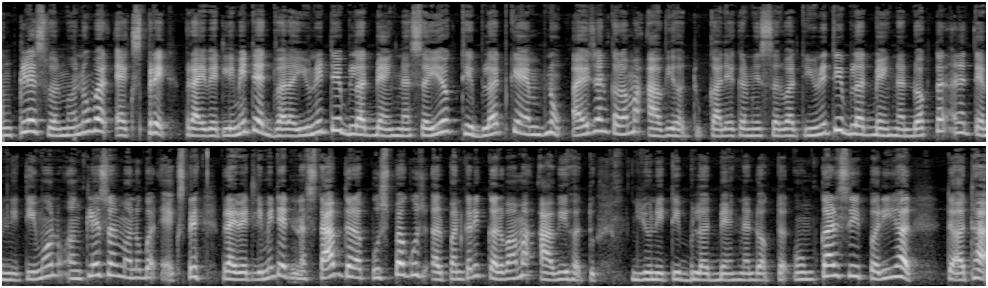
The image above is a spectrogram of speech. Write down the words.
Ankleshwar Manubar express private limited દ્વારા યુનિટી બ્લડ બેંકના સહયોગથી બ્લડ કેમ્પનું આયોજન કરવામાં આવ્યું હતું. કાર્યક્રમની શરૂઆત યુનિટી બ્લડ બેંકના ડોક્ટર અને તેમની ટીમોનું અંકલેશ્વર મનોબર એક્સપ્રે પ્રાઇવેટ લિમિટેડના સ્ટાફ દ્વારા પુષ્પગુચ્છ અર્પણ કરી કરવામાં આવ્યું હતું. યુનિટી બ્લડ બેંકના ડોક્ટર ઓમકારસિંહ પરિહાર તથા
